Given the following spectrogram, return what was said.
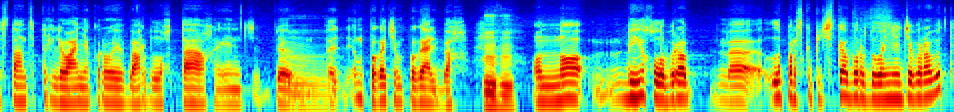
станция переливания крови бар блохтах МПГ ЧМПГ альбах. Онно бе холобра лапароскопическое оборудование жабарабыт,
